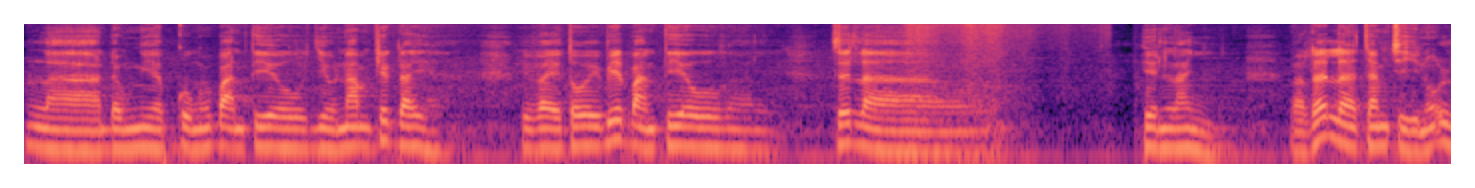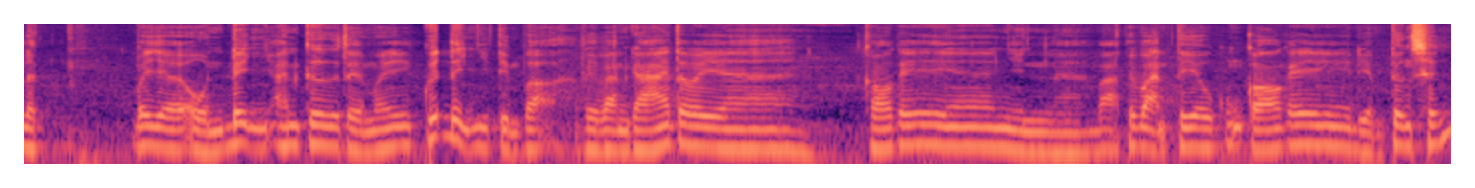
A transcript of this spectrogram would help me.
là đồng nghiệp cùng với bạn Tiêu nhiều năm trước đây. Vì vậy tôi biết bạn Tiêu rất là hiền lành và rất là chăm chỉ nỗ lực. Bây giờ ổn định an cư rồi mới quyết định đi tìm vợ. Về bạn gái tôi à, có cái à, nhìn là bạn với bạn Tiêu cũng có cái điểm tương xứng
